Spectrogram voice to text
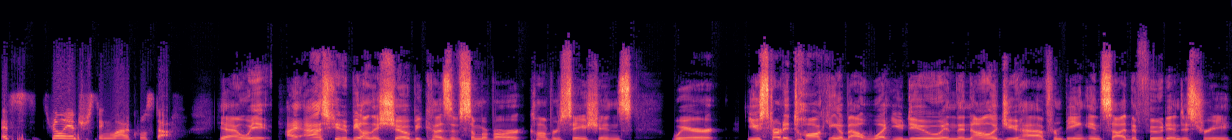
it's it's really interesting a lot of cool stuff. Yeah we i asked you to be on the show because of some of our conversations where you started talking about what you do and the knowledge you have from being inside the food industry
